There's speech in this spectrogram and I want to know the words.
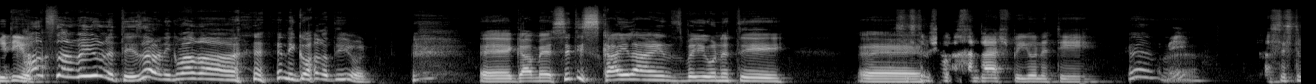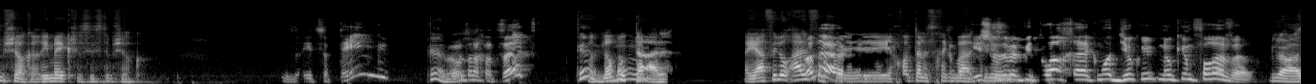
בדיוק. Hearthstone ו Unity, זהו, נגמר ה- נגמר הדיון. אה, גם Cities Skylines ב Unity. System Shock החדש ב Unity, כן, מי? ה System Shock, ה remake של System Shock. It's a thing? כן, זה לא הולך לצאת? כן, עוד לא בוטל. היה אפילו אלפא יודע. שיכולת לשחק אני בה, מרגיש כאילו- שזה בפיתוח אה, כמו Duke Nukem Forever. לא, אל.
